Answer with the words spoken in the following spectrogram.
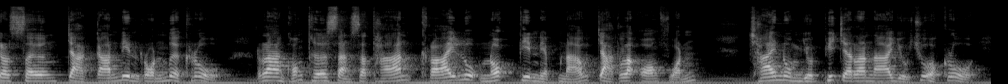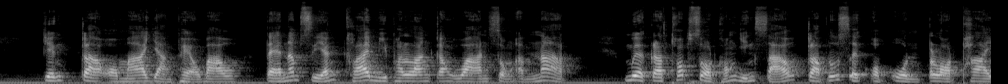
กระเซิงจากการดิ้นรนเมื่อครู่ร่างของเธอสั่นสะท้านคล้ายลูกนกที่เหน็บหนาวจากละอองฝน ชายหนุ่มหยุดพิจารณาอยู่ชั่วครู่ จึงกล่าวออกมาอย่างแผ่วเบา แต่น้ำเสียงคล้ายมีพลังกังวานทรงอำนาจ เมื่อกระทบโสดของหญิงสาวกลับรู้สึกอบอุ่นปลอดภัย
